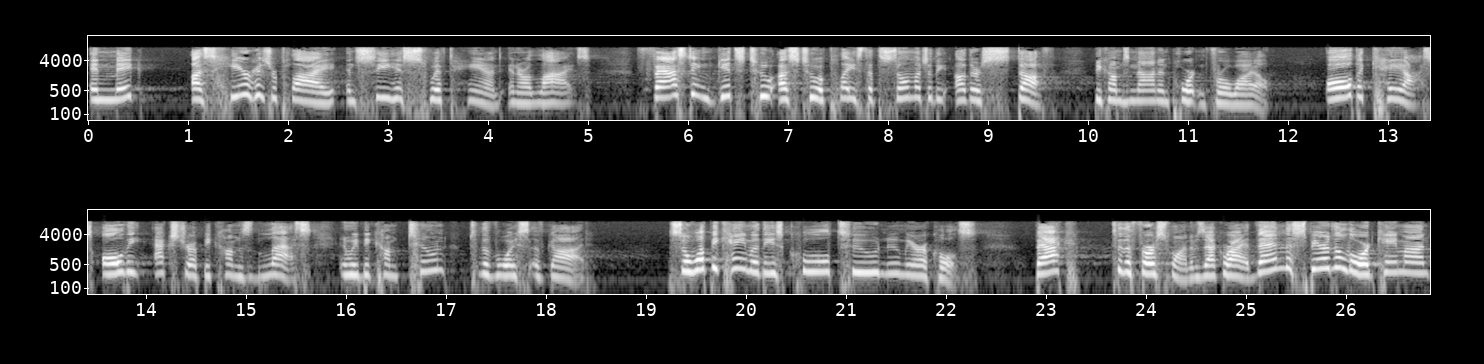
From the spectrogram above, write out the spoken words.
and make us hear His reply and see His swift hand in our lives. Fasting gets to us to a place that so much of the other stuff becomes non important for a while. All the chaos, all the extra becomes less, and we become tuned to the voice of God. So, what became of these cool two new miracles? Back to the first one of Zechariah. Then the Spirit of the Lord came on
